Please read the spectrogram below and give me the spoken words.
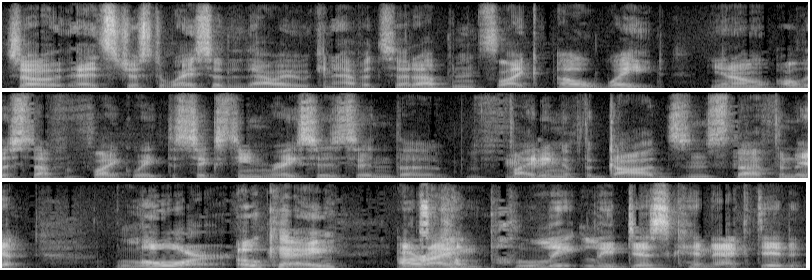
So it's just a way so that that way we can have it set up and it's like, oh wait, you know, all this stuff of like, wait, the 16 races and the fighting of the gods and stuff and Mm-hmm. Yep. Lore. okay. All it's right. completely disconnected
